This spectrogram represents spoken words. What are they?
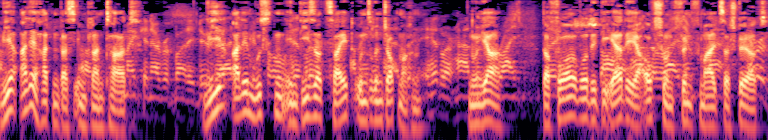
Wir alle hatten das Implantat. Wir alle mussten in dieser Zeit unseren Job machen. Nun ja, davor wurde die Erde ja auch schon fünfmal zerstört.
